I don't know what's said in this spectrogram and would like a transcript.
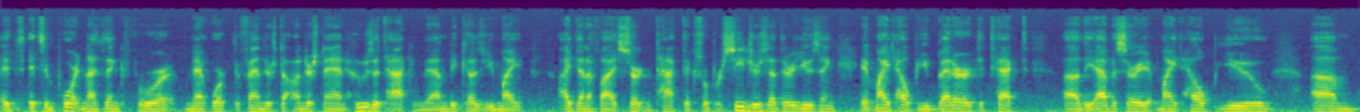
It's it's important, I think, for network defenders to understand who's attacking them because you might identify certain tactics or procedures that they're using. It might help you better detect uh, the adversary. It might help you um,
